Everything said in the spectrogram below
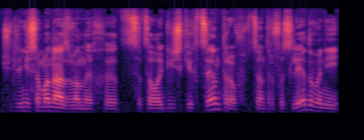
чуть ли не самоназванных э, социологических центров, центров исследований,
